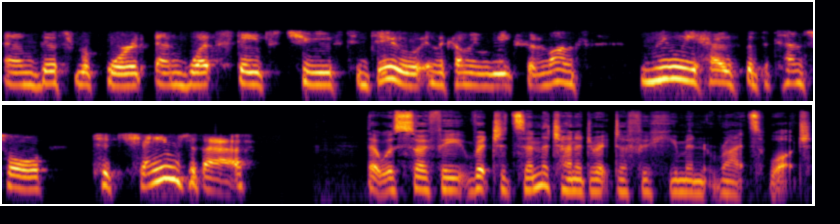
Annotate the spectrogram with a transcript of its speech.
And this report and what states choose to do in the coming weeks and months really has the potential to change that. That was Sophie Richardson, the China Director for Human Rights Watch.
